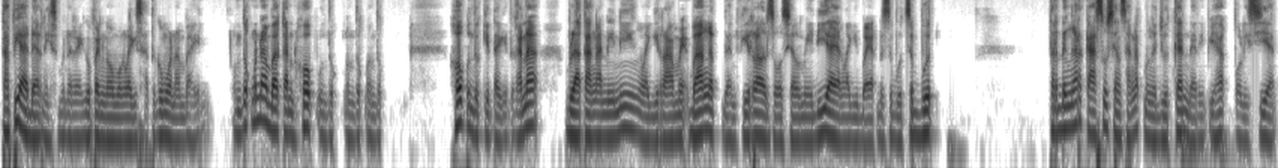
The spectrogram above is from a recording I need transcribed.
Tapi ada nih sebenarnya gue pengen ngomong lagi satu, gue mau nambahin untuk menambahkan hope untuk untuk untuk hope untuk kita gitu. Karena belakangan ini lagi rame banget dan viral di sosial media yang lagi banyak disebut-sebut terdengar kasus yang sangat mengejutkan dari pihak polisian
